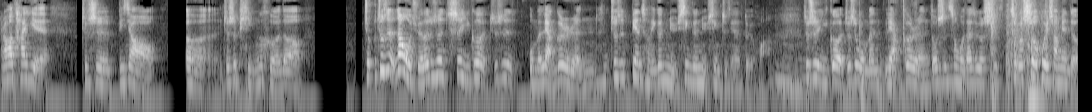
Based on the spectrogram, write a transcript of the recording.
然后他也就是比较呃就是平和的。就就是让我觉得就是是一个就是我们两个人就是变成了一个女性跟女性之间的对话，嗯就是一个就是我们两个人都是生活在这个世这个社会上面的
